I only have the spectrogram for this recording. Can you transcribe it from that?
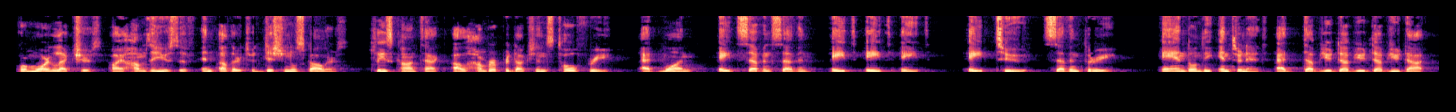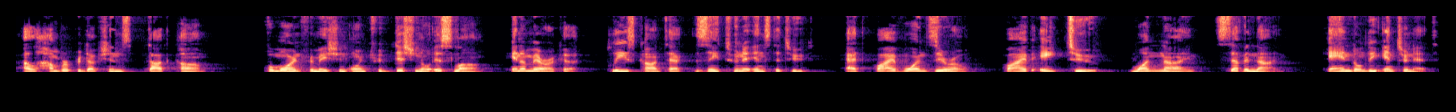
For more lectures by Hamza Yusuf and other traditional scholars, please contact Alhambra Productions toll free at 1 877 888 8273 and on the internet at www.alhambraproductions.com. For more information on traditional Islam in America, please contact Zaytuna Institute at 510-582-1979 and on the internet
